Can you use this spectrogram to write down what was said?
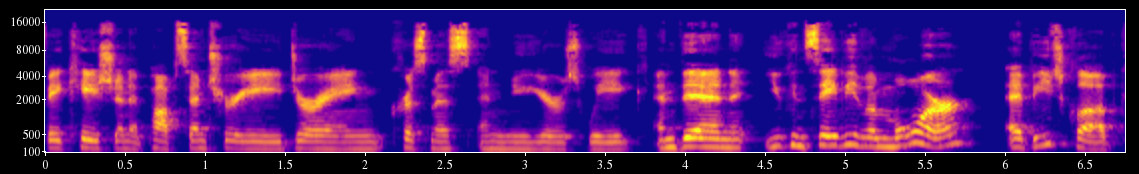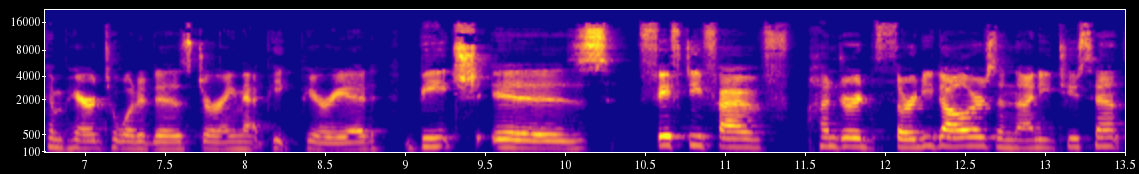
vacation at Pop Century during Christmas and New Year's week. And then you can save even more at Beach Club compared to what it is during that peak period. Beach is $5,530.92.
